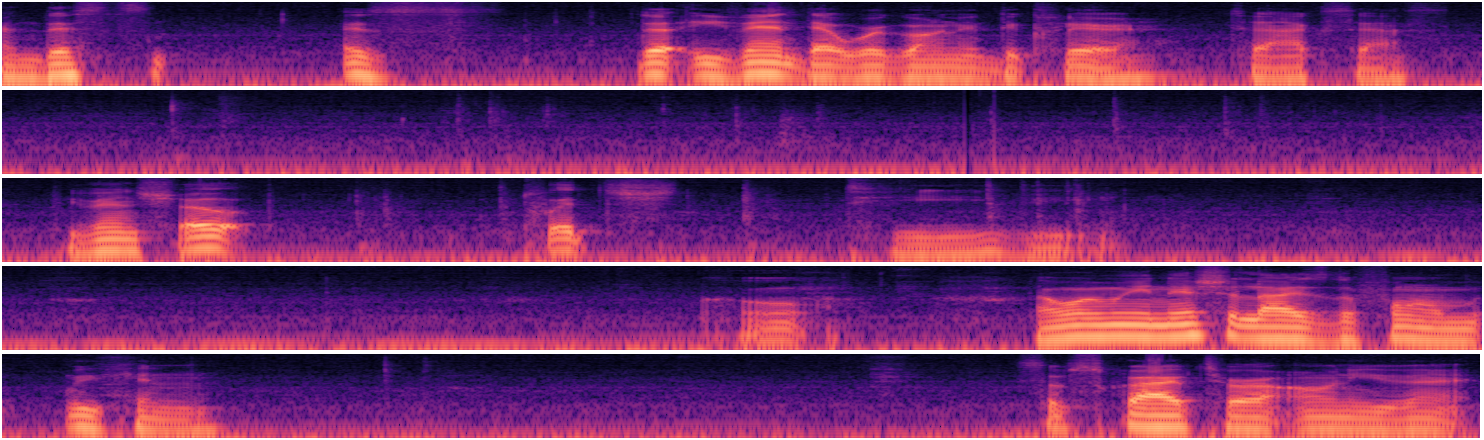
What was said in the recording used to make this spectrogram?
and this is the event that we're going to declare to access. Event show Twitch TV. Cool. Now when we initialize the form, we can subscribe to our own event.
